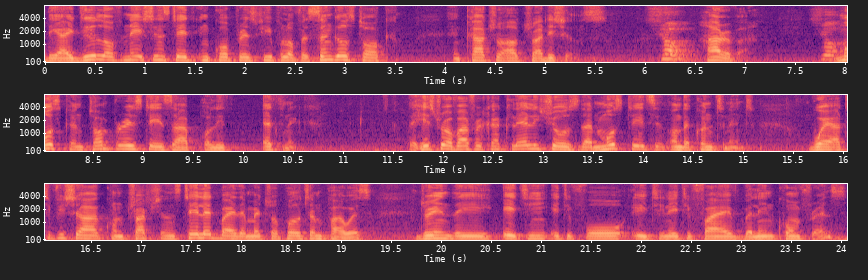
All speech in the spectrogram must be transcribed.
the ideal of nation state incorporates people of a single stock and cultural traditions. However, most contemporary states are polyethnic. The history of Africa clearly shows that most states in- on the continent were artificial contraptions tailored by the metropolitan powers during the 1884-1885 Berlin Conference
